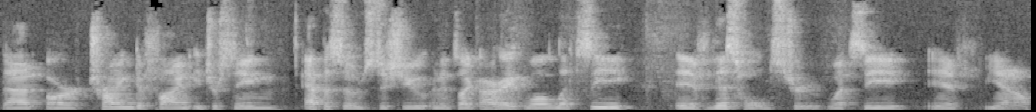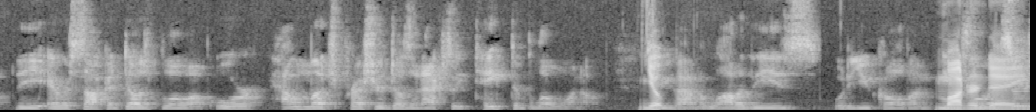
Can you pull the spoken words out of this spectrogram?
that are trying to find interesting episodes to shoot, and it's like, all right, well, let's see if this holds true. Let's see if you know the Arisaka does blow up, or how much pressure does it actually take to blow one up. Yep. So you have a lot of these. What do you call them? Modern day.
